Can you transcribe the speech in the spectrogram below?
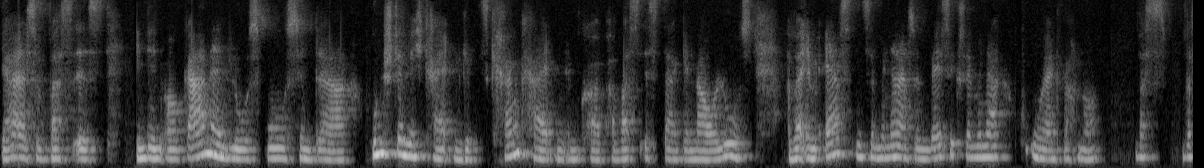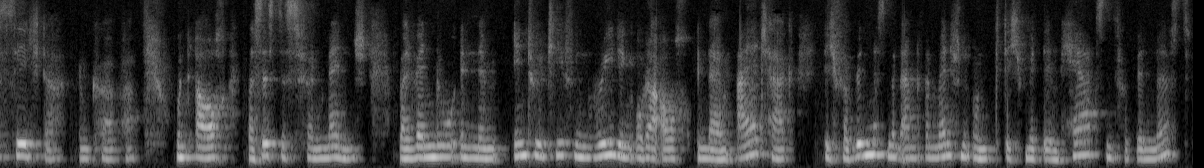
Ja, also was ist in den Organen los? Wo sind da Unstimmigkeiten? Gibt es Krankheiten im Körper? Was ist da genau los? Aber im ersten Seminar, also im Basic-Seminar, gucken wir einfach nur, was, was sehe ich da im Körper? Und auch, was ist das für ein Mensch? Weil wenn du in einem intuitiven Reading oder auch in deinem Alltag dich verbindest mit anderen Menschen und dich mit dem Herzen verbindest,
